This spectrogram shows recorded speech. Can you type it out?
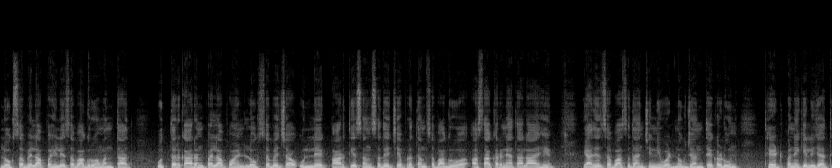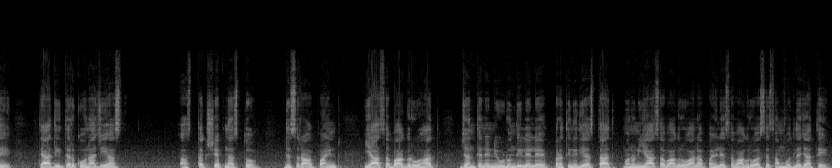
लोकसभेला पहिले सभागृह म्हणतात. उत्तर कारण पहिला पॉईंट लोकसभेचा उल्लेख भारतीय संसदेचे प्रथम सभागृह असा करण्यात आला आहे. यातील सभासदांची निवडणूक जनतेकडून थेटपणे केली जाते. त्यात इतर कोणाची हस्त हस्तक्षेप नसतो. दुसरा पॉईंट या सभागृहात जनतेने निवडून दिलेले प्रतिनिधी असतात. म्हणून या सभागृहाला पहिले सभागृह असे संबोधले जाते.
